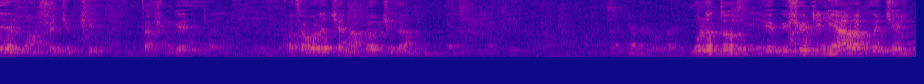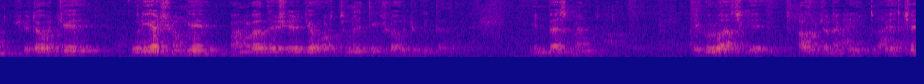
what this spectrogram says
আমাদের মহাসচিব ছিল তার সঙ্গে কথা বলেছেন, আমরাও ছিলাম। মূলত যে বিষয়টি নিয়ে আলাপ হয়েছে, সেটা হচ্ছে কোরিয়ার সঙ্গে বাংলাদেশের যে অর্থনৈতিক সহযোগিতা ইনভেস্টমেন্ট এগুলো আজকে আলোচনায় গুরুত্ব পেয়েছে।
